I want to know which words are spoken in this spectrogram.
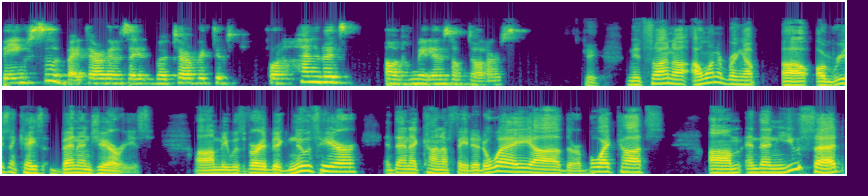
being sued by terror organizations, by terror victims for hundreds of millions of dollars. Okay, Nitsana, I want to bring up uh, a recent case, Ben and Jerry's. Um, it was very big news here, and then it kind of faded away. Uh, there are boycotts. Um, and then you said,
